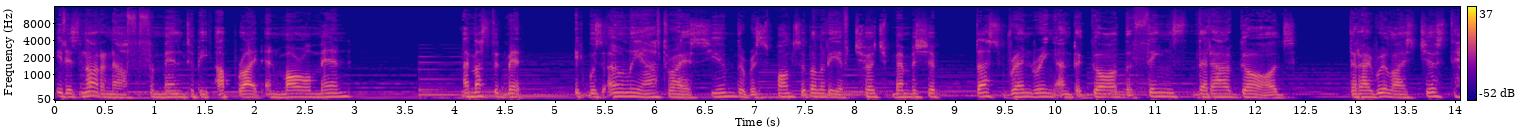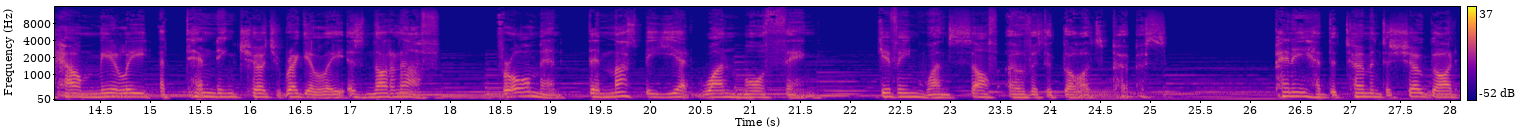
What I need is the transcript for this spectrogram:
It is not enough for men to be upright and moral men. I must admit, it was only after I assumed the responsibility of church membership, thus rendering unto God the things that are God's, that I realized just how merely attending church regularly is not enough. For all men, there must be yet one more thing giving oneself over to God's purpose. Penney had determined to show God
